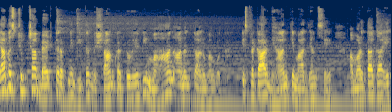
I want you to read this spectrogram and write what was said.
या बस चुपचाप बैठकर अपने भीतर विश्राम करते हुए भी महान आनंद का अनुभव होता है। इस प्रकार ध्यान के माध्यम से अमरता का एक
